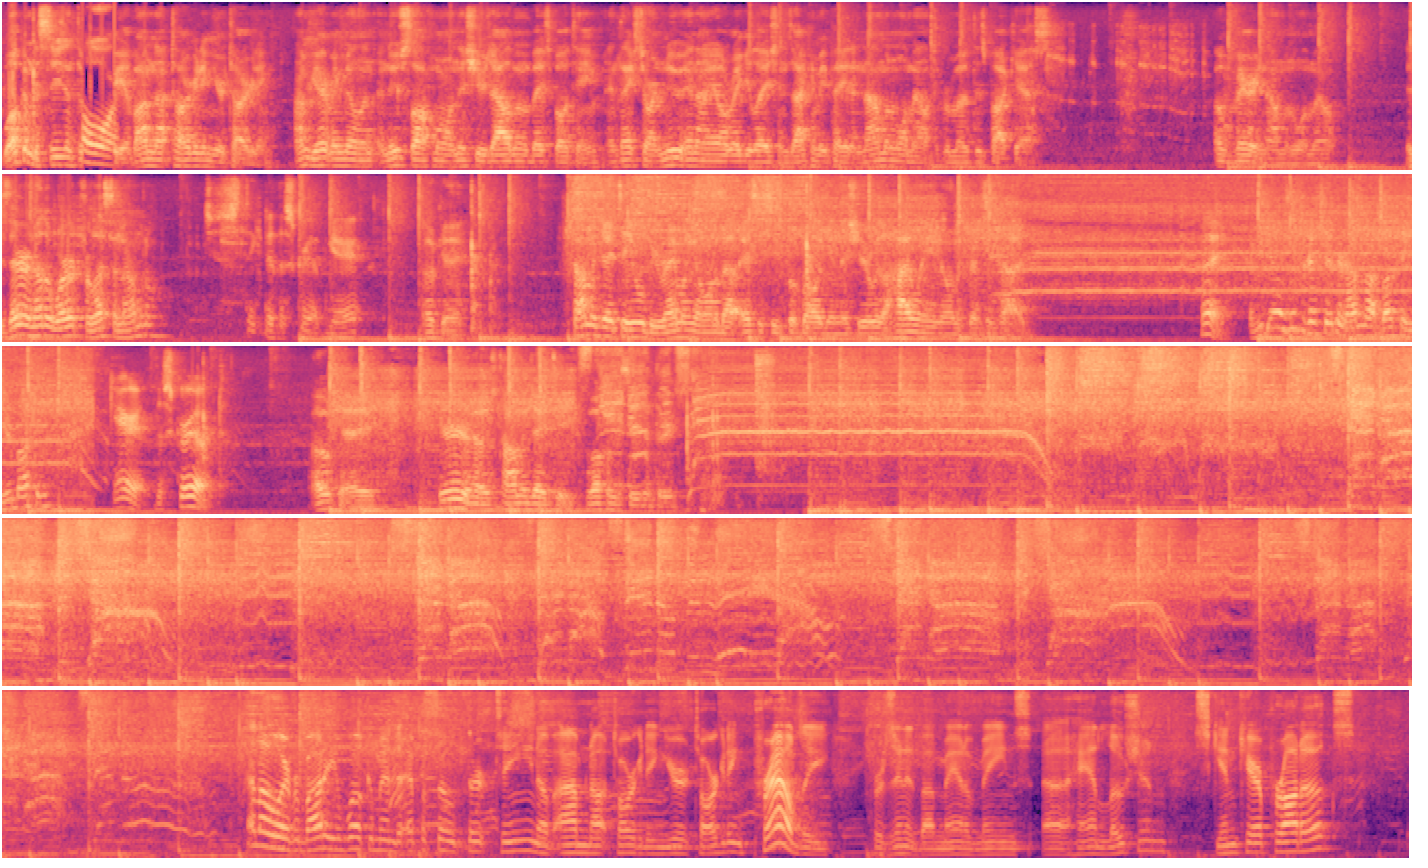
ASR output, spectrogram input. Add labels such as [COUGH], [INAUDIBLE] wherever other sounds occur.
Welcome to season three of I'm Not Targeting, You're Targeting. I'm Garrett McMillan, a new sophomore on this year's Alabama baseball team, and thanks to our new NIL regulations, I can be paid a nominal amount to promote this podcast. A very nominal amount. Is there another word for less than nominal? Just stick to the script, Garrett. Okay. Tom and JT will be rambling on about SEC football again this year with a high lean on the Crimson Tide. Hey, have you guys ever considered I'm not bunting, you're bunting? Garrett, the script. Okay. Here are your hosts, Tom and JT. Welcome to season three. Hello, everybody, and welcome into episode 13 of I'm Not Targeting, You're Targeting, proudly presented by Man of Means uh, Hand Lotion, skincare products.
